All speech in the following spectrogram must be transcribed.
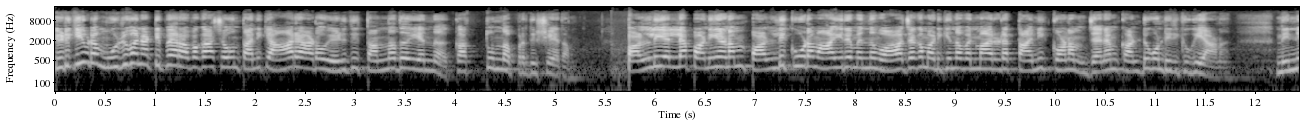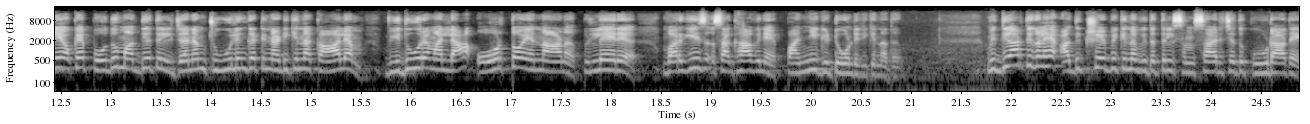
ഇടുക്കിയുടെ മുഴുവൻ അട്ടിപ്പേർ അവകാശവും തനിക്ക് ആരാടോ എഴുതി തന്നത് എന്ന് കത്തുന്ന പ്രതിഷേധം. പള്ളിയല്ല പണിയണം പള്ളിക്കൂടം ആയിരം എന്ന് വാചകമടിക്കുന്നവന്മാരുടെ തനിക്കൊണം ജനം കണ്ടുകൊണ്ടിരിക്കുകയാണ്. നിന്നെയൊക്കെ പൊതുമധ്യത്തിൽ ജനം ചൂലും കെട്ടിനടിക്കുന്ന കാലം വിദൂരമല്ല ഓർത്തോ എന്നാണ് പിള്ളേര് വർഗീസ് സഖാവിനെ പഞ്ഞി കിട്ടുകൊണ്ടിരിക്കുന്നത്. വിദ്യാർത്ഥികളെ അധിക്ഷേപിക്കുന്ന വിധത്തിൽ സംസാരിച്ചത് കൂടാതെ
